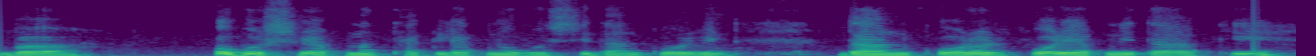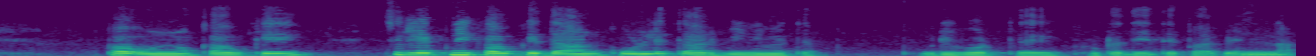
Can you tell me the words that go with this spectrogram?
বা অবশ্যই আপনার থাকলে আপনি অবশ্যই দান করবেন। দান করার পরে আপনি তাকে বা অন্য কাউকে চলে আপনি কাউকে দান করলে তার বিনিময়ে তার পরিবর্তে ফোটা দিতে পারবেন না।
